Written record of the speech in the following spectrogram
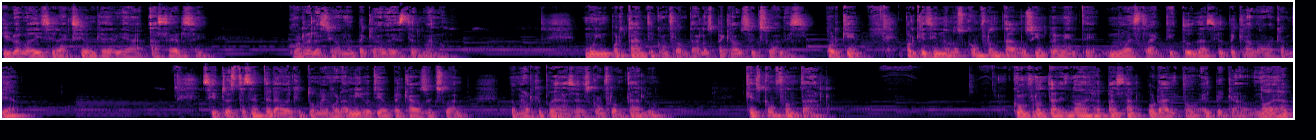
Y luego dice la acción que debía hacerse con relación al pecado de este hermano. Muy importante confrontar los pecados sexuales. ¿Por qué? Porque si no los confrontamos simplemente, nuestra actitud hacia el pecado no va a cambiar. Si tú estás enterado de que tu mejor amigo tiene un pecado sexual, lo mejor que puedes hacer es confrontarlo ¿Qué es confrontar? Confrontar es no dejar pasar por alto el pecado, no dejar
